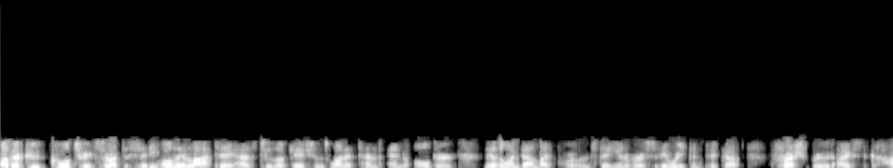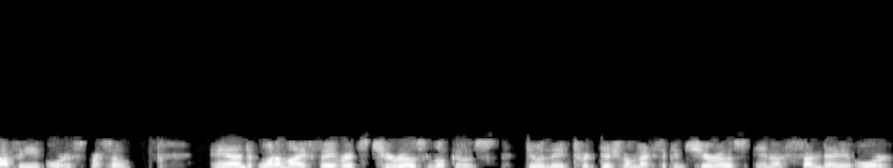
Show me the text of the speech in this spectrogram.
Other coo- cool treats throughout the city. Ole Latte has two locations, one at 10th and Alder, the other one down by Portland State University where you can pick up fresh brewed iced coffee or espresso. And one of my favorites, Churros Locos, doing the traditional Mexican churros in a sundae or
